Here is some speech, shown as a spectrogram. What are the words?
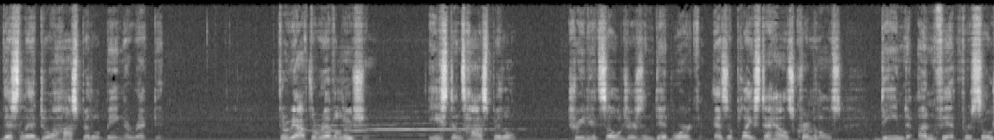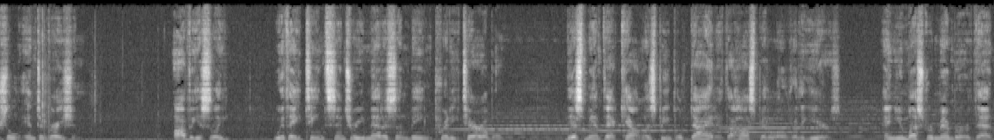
this led to a hospital being erected. Throughout the Revolution, Easton's hospital treated soldiers and did work as a place to house criminals deemed unfit for social integration. Obviously, with 18th century medicine being pretty terrible, this meant that countless people died at the hospital over the years. And you must remember that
